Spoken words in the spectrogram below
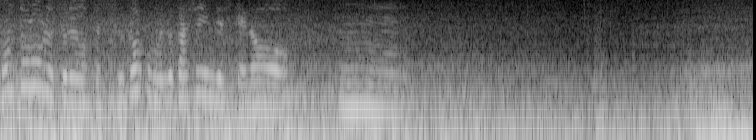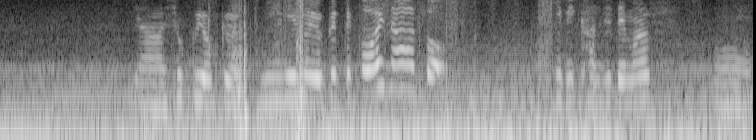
コントロールするのってすごく難しいんですけどうんいや食欲人間の欲って怖いなと日々感じてます。うん。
